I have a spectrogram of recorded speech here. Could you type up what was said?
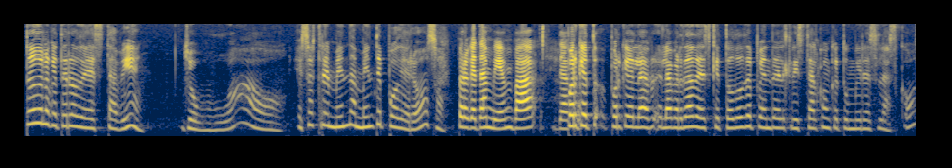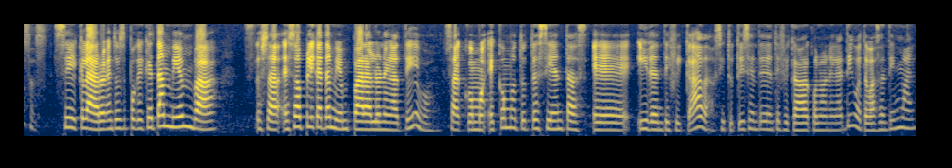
todo lo que te rodea está bien. Yo, wow, eso es tremendamente poderoso. Pero que también va de Porque, porque la, la verdad es que todo depende del cristal con que tú mires las cosas. Sí, claro. Entonces, porque que también va, o sea, eso aplica también para lo negativo. O sea, como es como tú te sientas eh, identificada. Si tú te sientes identificada con lo negativo, te vas a sentir mal.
